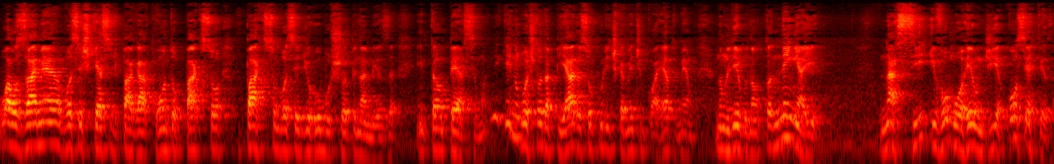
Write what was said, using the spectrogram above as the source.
o Alzheimer você esquece de pagar a conta, o Parkinson, Parkinson você derruba o chopp na mesa. Então, péssimo. E quem não gostou da piada, eu sou politicamente incorreto mesmo. Não ligo, não, estou nem aí. Nasci e vou morrer um dia, com certeza.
